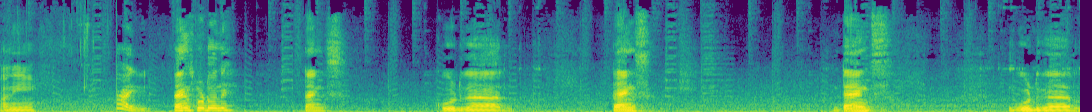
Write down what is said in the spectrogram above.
ಹಾನಿ. ಹಾಯ್ ಥ್ಯಾಂಕ್ಸ್ ಕೊಡು ಅನಿ thanks good girl thanks thanks good girl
